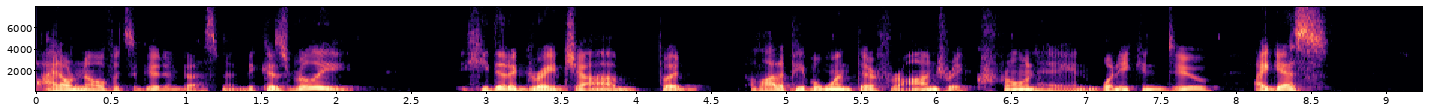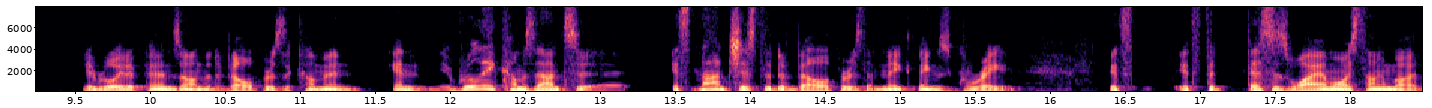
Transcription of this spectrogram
I don't know if it's a good investment because really, he did a great job, but a lot of people went there for Andre Cronje and what he can do. I guess it really depends on the developers that come in, and it really comes down to it's not just the developers that make things great. It's it's the this is why I'm always talking about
